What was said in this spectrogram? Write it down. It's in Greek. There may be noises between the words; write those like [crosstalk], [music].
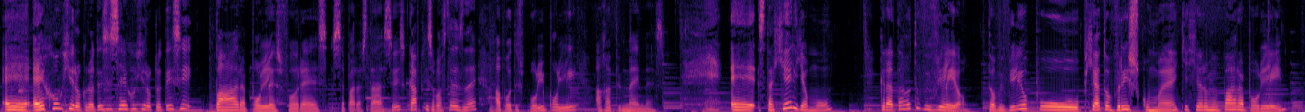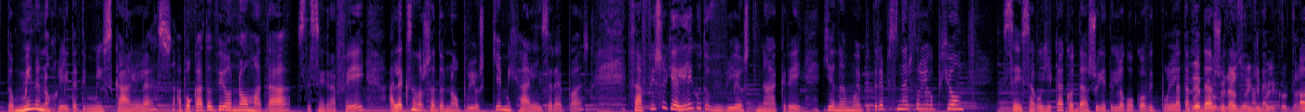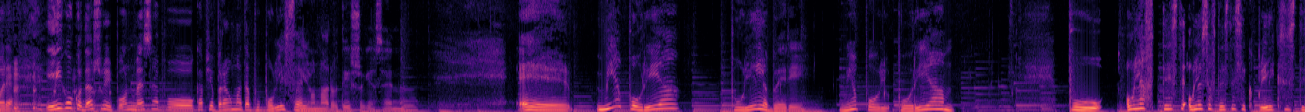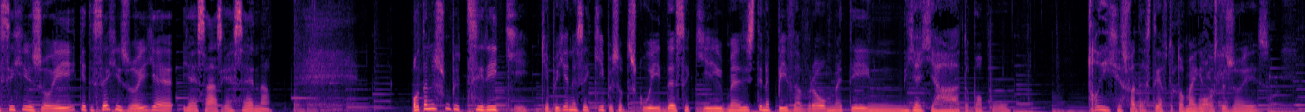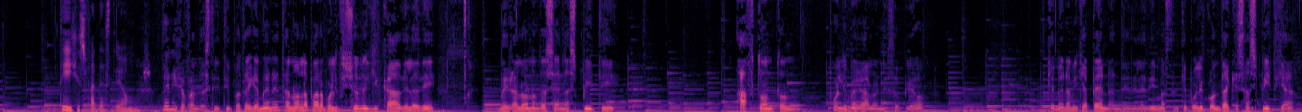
Ε, έχω χειροκροτήσεις, σε έχω χειροκροτήσει πάρα πολλές φορές σε παραστάσεις. Κάποιες από αυτές δε από τις πολύ πολύ αγαπημένες. Ε, στα χέρια μου κρατάω το βιβλίο. Το βιβλίο που πια το βρίσκουμε και χαίρομαι πάρα πολύ. Το «Μην ενοχλείτε τιμή σκάλας». Από κάτω δύο ονόματα στη συγγραφή, Αλέξανδρος Αντωνόπουλος και Μιχάλης Ρέπας. Θα αφήσω για λίγο το βιβλίο στην άκρη για να μου επιτρέψεις να έρθω λίγο πιο σε εισαγωγικά κοντά σου, γιατί λόγω COVID πολλά τα κοντά σου δεν γίνονται. Πολύ κοντά. Ωραία. [laughs] λίγο κοντά σου λοιπόν μέσα από κάποια πράγματα που πολύ θέλω να ρωτήσω για σένα. Ε, μία πορεία πολύ λαμπερή. Μία πορεία που όλα αυτές, όλες αυτές τις εκπλήξεις τις είχε η ζωή και τις έχει η ζωή για, για εσάς, για εσένα. Όταν ήσουν πιτσιρίκι και πήγαινες εκεί πίσω από τις κουίντες, εκεί με, στην Επίδαυρο με την γιαγιά, τον παππού, το είχες φανταστεί αυτό το μέγεθος της ζωής; Τι είχες φανταστεί όμως; Δεν είχα φανταστεί τίποτα. Για μένα ήταν όλα πάρα πολύ φυσιολογικά. Δηλαδή, μεγαλώνοντας σε ένα σπίτι αυτών των πολύ μεγάλων ηθοποιών και μέναμε και απέναντι, δηλαδή ήμασταν και πολύ κοντά και σαν σπίτια.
